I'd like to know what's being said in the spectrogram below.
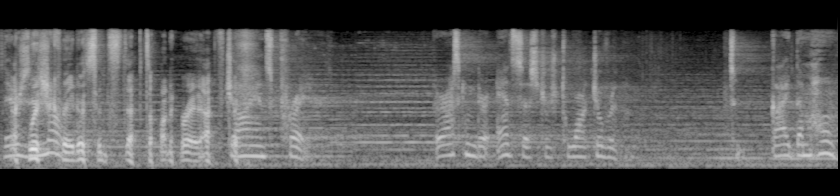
There's wish no Kratos had stepped on it right after. giant's prayer. They're asking their ancestors to watch over them, to guide them home.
